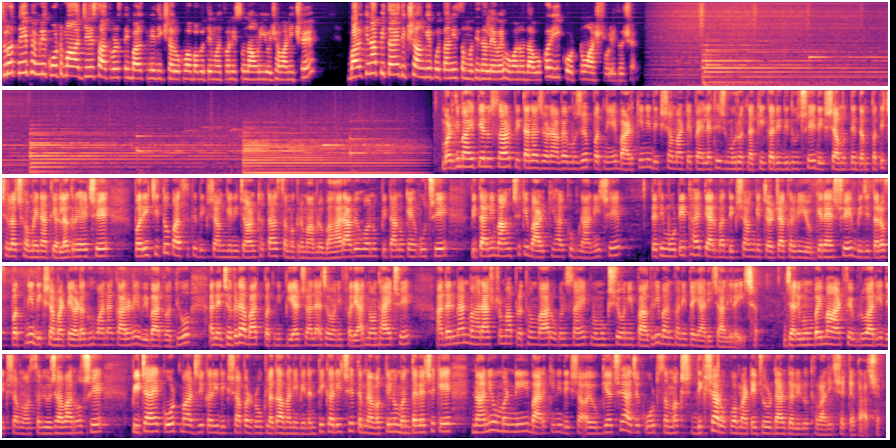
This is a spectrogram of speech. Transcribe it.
સુરતની ફેમિલી કોર્ટમાં આજે સાત વર્ષની બાળકીની દીક્ષા રોકવા બાબતે મહત્વની સુનાવણી યોજાવાની છે. બાળકીના પિતાએ દીક્ષા અંગે પોતાની સંમતિ ન લેવાઈ હોવાનો દાવો કરી કોર્ટનો આશરો લીધો છે. મળતી માહિતી અનુસાર પિતાના જણાવ્યા મુજબ પત્નીએ બાળકીની દીક્ષા માટે પહેલેથી જ મુહૂર્ત નક્કી કરી દીધું છે. દીક્ષા મુદ્દે દંપતી છેલ્લા છ મહિનાથી અલગ રહે છે. પરિચિતો પાસેથી દીક્ષા અંગેની જાણ થતાં સમગ્ર મામલો બહાર આવ્યો હોવાનું પિતાનું કહેવું છે. પિતાની માંગ છે કે બાળકી હાલ ખૂબ નાની છે. તેથી મોટી થાય ત્યારબાદ દીક્ષા અંગે ચર્ચા કરવી યોગ્ય રહેશે. બીજી તરફ, પત્ની દીક્ષા માટે અડગ હોવાના કારણે વિવાદ વધ્યો અને ઝઘડા બાદ પત્ની પિયર ચાલ્યા જવાની ફરિયાદ નોંધાય છે. આ દરમિયાન મહારાષ્ટ્રમાં પ્રથમવાર ઓગણસાઠ મુમુક્ષીઓની પાઘડી બાંધવાની તૈયારી ચાલી રહી છે. જ્યારે મુંબઈમાં આઠ ફેબ્રુઆરીએ દીક્ષા મહોત્સવ યોજાવાનો છે પીટાએ કોર્ટમાં અરજી કરી દીક્ષા પર રોક લગાવવાની વિનંતી કરી છે. તેમના વકીલનું મંતવ્ય છે કે, નાની ઉંમરની બાળકીની દીક્ષા અયોગ્ય છે. આજે કોર્ટ સમક્ષ દીક્ષા રોકવા માટે જોરદાર દલીલો થવાની શક્યતા છે.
